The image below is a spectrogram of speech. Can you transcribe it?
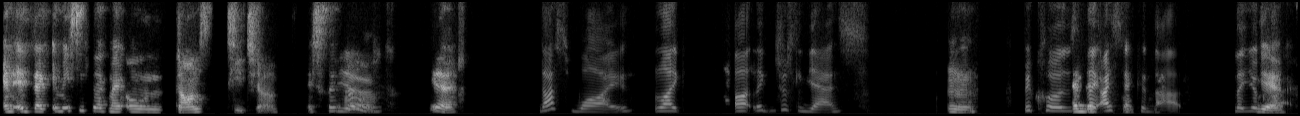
and it like it makes me feel like my own dance teacher. It's just like Yeah. oh, yeah. that's why like uh like just yes Mm. because And like then- I second that. Like you're Yeah. correct.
